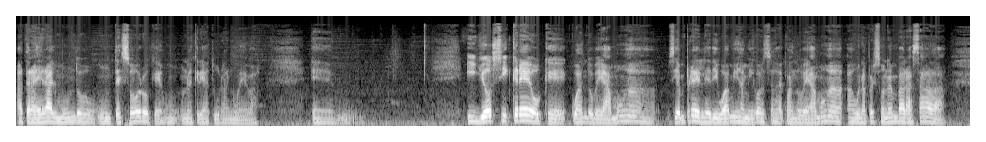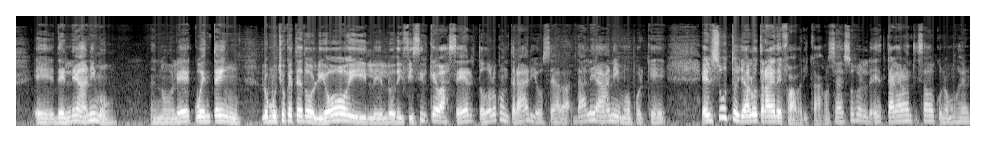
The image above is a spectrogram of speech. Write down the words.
a, traer al mundo un tesoro que es una criatura nueva. Em, y yo sí creo que cuando veamos a, siempre le digo a mis amigos, o sea, cuando veamos a, una persona embarazada, eh, denle ánimo, no le cuenten lo mucho que te dolió y lo difícil que va a ser, todo lo contrario, o sea, dale ánimo, porque el susto ya lo trae de fábrica, o sea, eso está garantizado que una mujer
